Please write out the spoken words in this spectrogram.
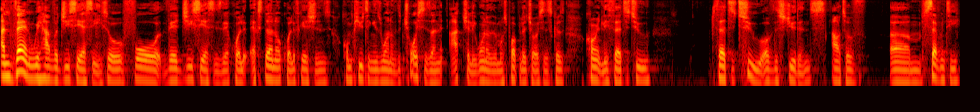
And then we have a GCSE. So for their GCSEs, their quali- external qualifications, computing is one of the choices, and actually one of the most popular choices because currently 32, 32 of the students out of um, 70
